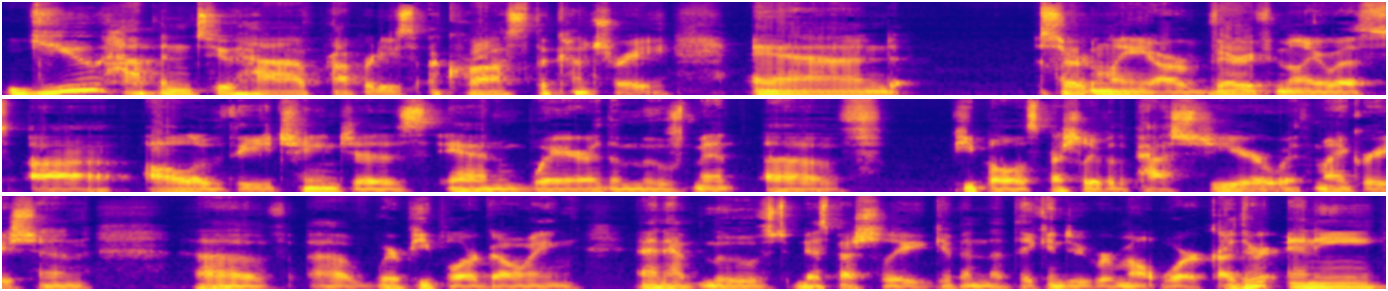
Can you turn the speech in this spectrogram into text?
you happen to have properties across the country and certainly are very familiar with uh, all of the changes and where the movement of people, especially over the past year with migration of uh, where people are going and have moved, especially given that they can do remote work. Are there any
